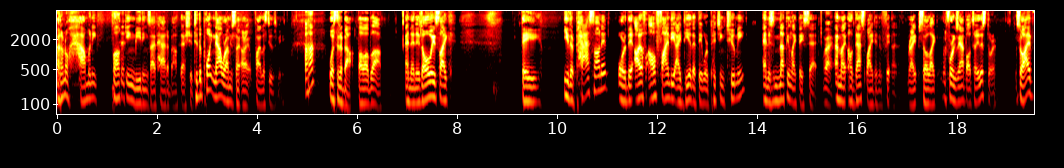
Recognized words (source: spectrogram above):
I don't know how many fucking meetings I've had about that shit to the point now where I'm just like, all right, fine, let's do this meeting. Uh huh. What's it about? Blah blah blah. And then it's always like they either pass on it or they I'll, I'll find the idea that they were pitching to me and it's nothing like they said. Right. I'm like, oh, that's why I didn't fit in it. Right. So like, for example, I'll tell you this story. So I've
